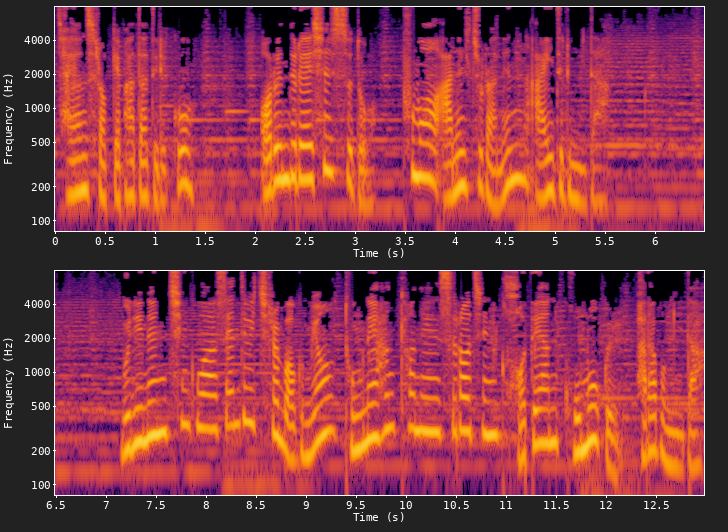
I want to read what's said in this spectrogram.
자연스럽게 받아들이고 어른들의 실수도 품어 안을 줄 아는 아이들입니다. 문희는 친구와 샌드위치를 먹으며 동네 한켠에 쓰러진 거대한 고목을 바라봅니다.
